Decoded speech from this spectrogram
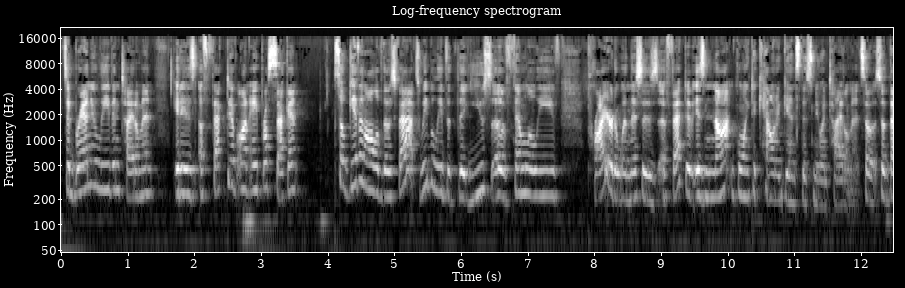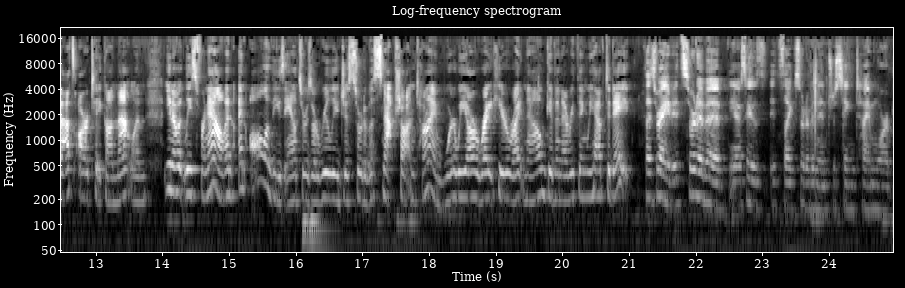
It's a brand new leave entitlement. It is effective on April 2nd. So given all of those facts, we believe that the use of FMLA leave prior to when this is effective is not going to count against this new entitlement. So so that's our take on that one, you know, at least for now. And and all of these answers are really just sort of a snapshot in time where we are right here right now given everything we have to date. That's right. It's sort of a, you know, it's like sort of an interesting time warp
